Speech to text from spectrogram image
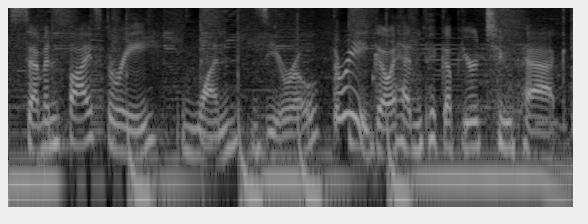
753-103. Go ahead and pick up your two-pack.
